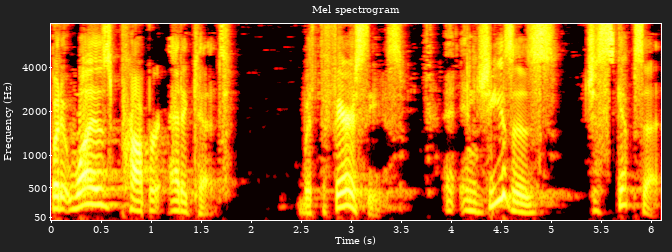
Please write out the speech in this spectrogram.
but it was proper etiquette with the Pharisees. And Jesus just skips it.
